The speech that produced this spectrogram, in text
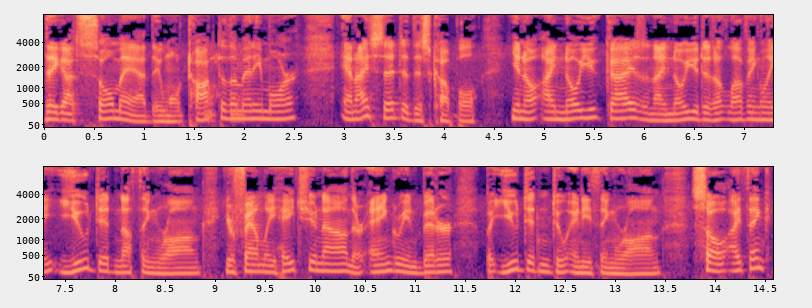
They got so mad they won't talk to them anymore. And I said to this couple, "You know, I know you guys, and I know you did it lovingly. You did nothing wrong. Your family hates you now, and they're angry and bitter, but you didn't do anything wrong." So I think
